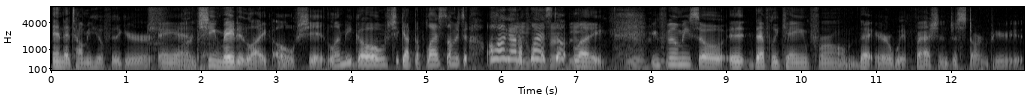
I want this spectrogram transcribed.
in that Tommy Hilfiger, and Icon. she made it like, oh shit, let me go. She got the flat stomach. Oh, I got Yeah, a flat was stomach. Like, Yeah. you feel me? So it definitely came from that era with fashion just starting period.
